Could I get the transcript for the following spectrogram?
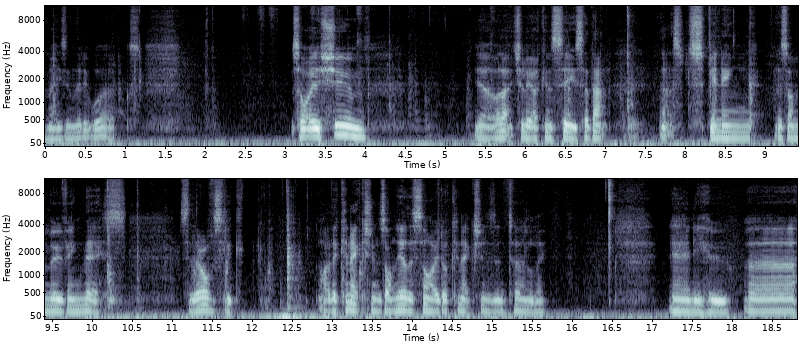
amazing that it works. So I assume, yeah. Well, actually, I can see. So that that's spinning as I'm moving this. So they're obviously either connections on the other side or connections internally. Anywho, uh,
